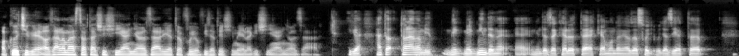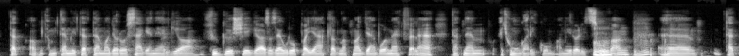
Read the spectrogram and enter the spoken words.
a költsége, az államháztartás is hiányjal zár, illetve a folyófizetési mérleg is hiányjal zár. Igen, hát a, talán amit még, még minden, mindezek előtt el kell mondani, az az, hogy, hogy azért tehát amit említettem, Magyarország energia függősége az az európai átlagnak nagyjából megfelel, tehát nem egy hungarikum, amiről itt szó uh-huh, van, uh-huh. tehát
